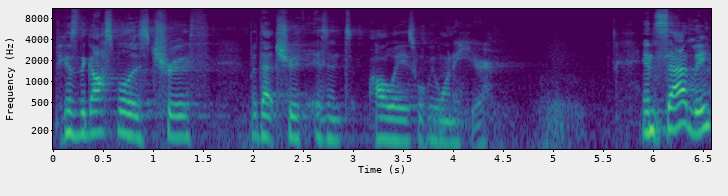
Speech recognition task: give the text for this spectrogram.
Because the gospel is truth, but that truth isn't always what we want to hear. And sadly,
